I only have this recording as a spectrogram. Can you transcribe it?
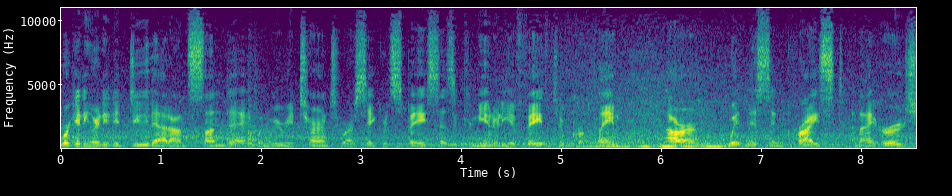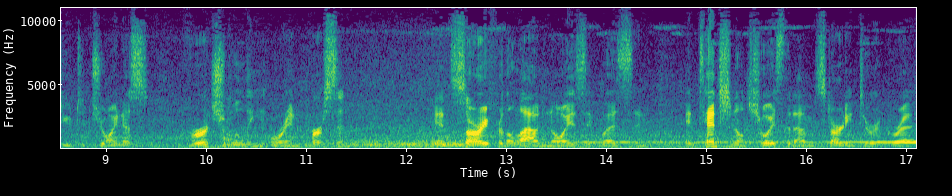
We're getting ready to do that on Sunday when we return to our sacred space as a community of faith to proclaim our witness in Christ. And I urge you to join us virtually or in person. And sorry for the loud noise. It was an intentional choice that I'm starting to regret,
